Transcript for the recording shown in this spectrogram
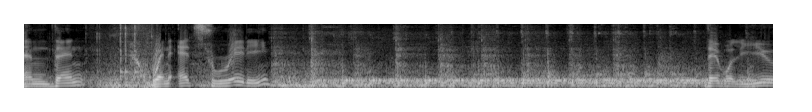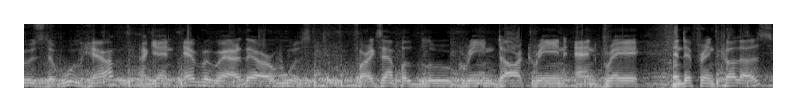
And then when it's ready, they will use the wool here. Again, everywhere there are wools. For example, blue, green, dark green, and gray in different colors.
